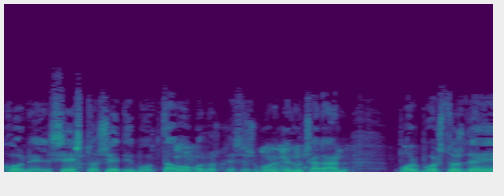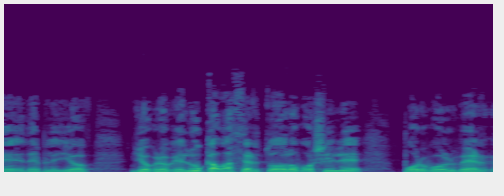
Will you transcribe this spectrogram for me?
con el sexto, séptimo, octavo, con los que se supone que lucharán por puestos de, de playoff, yo creo que Luca va a hacer todo lo posible por volver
